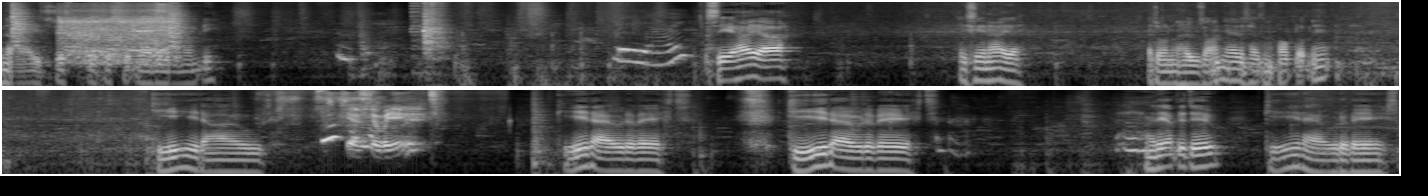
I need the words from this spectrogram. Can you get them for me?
No, he's just, he's just sitting there being empty. Say hiya. Are you saying hiya? I don't know who's on yet, it hasn't popped up yet. Get out. You have to wait. Get out of it. Get out of it. What do you have to do? Get out of it.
